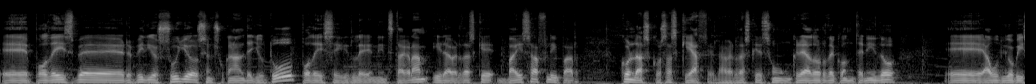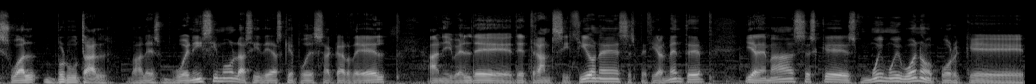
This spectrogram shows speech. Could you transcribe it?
Eh, podéis ver vídeos suyos en su canal de YouTube, podéis seguirle en Instagram y la verdad es que vais a flipar con las cosas que hace. La verdad es que es un creador de contenido eh, audiovisual brutal, ¿vale? Es buenísimo las ideas que puedes sacar de él a nivel de, transiciones especialmente y además es que es muy muy bueno porque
